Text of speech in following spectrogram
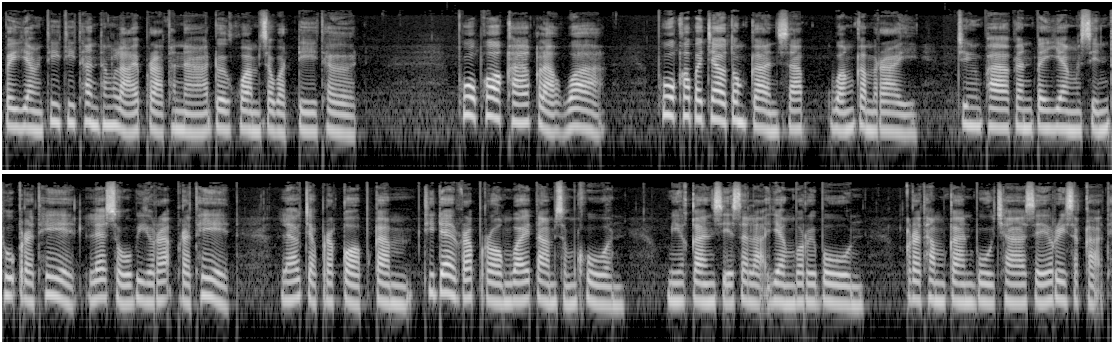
ไปยังที่ที่ท่านทั้งหลายปรารถนาโดยความสวัสดีเถิด พวกพ่อค้ากล่าวว่า พวกข้าพเจ้าต้องการทรัพย์ หวังกำไร จึงพากันไปยังสินธุประเทศและโสวีระประเทศ แล้วจะประกอบกรรมที่ได้รับรองไว้ตามสมควร มีการเสียสละอย่างบริบูรณ์ กระทำการบูชาเสรีสกะเท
